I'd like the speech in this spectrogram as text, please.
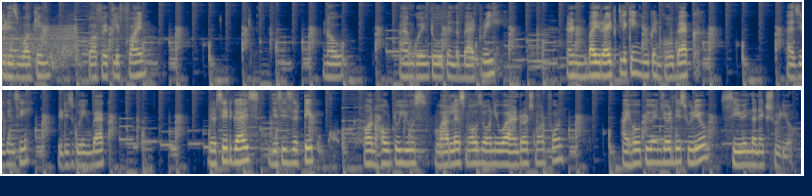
it is working perfectly fine. Now I am going to open the battery and by right clicking you can go back. As you can see it is going back. That's it guys. This is a tip on how to use wireless mouse on your android smartphone. I hope you enjoyed this video. See you in the next video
